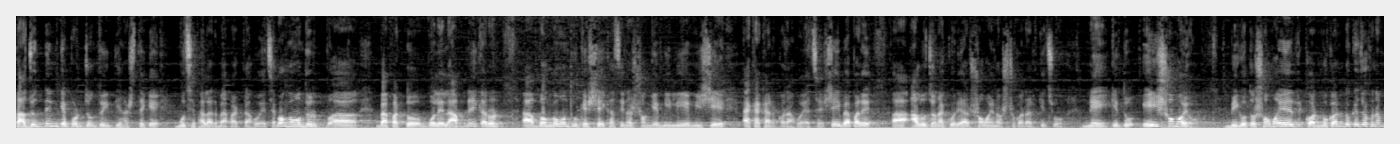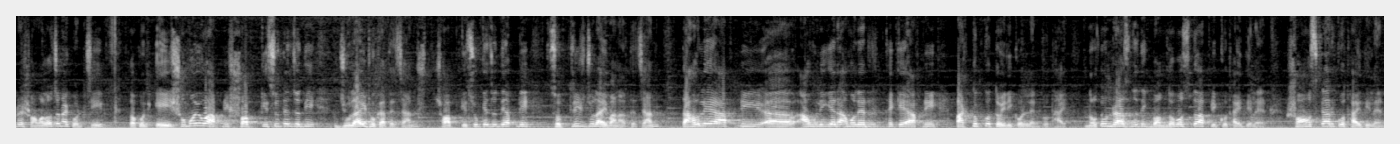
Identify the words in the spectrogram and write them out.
তাজউদ্দিনকে পর্যন্ত ইতিহাস থেকে মুছে ফেলার ব্যাপারটা হয়েছে। বঙ্গবন্ধুর ব্যাপার তো বলে লাভ নেই, কারণ বঙ্গবন্ধুকে শেখ হাসিনার সঙ্গে মিলিয়ে মিশিয়ে একাকার করা হয়েছে। সেই ব্যাপারে আলোচনা করে আর সময় নষ্ট করার কিছু নেই। কিন্তু এই সময়ও, বিগত সময়ের কর্মকাণ্ডকে যখন আমরা সমালোচনা করছি, তখন এই সময়েও আপনি সব কিছুতে যদি জুলাই ঢোকাতে চান সব কিছুকে যদি আপনি ছত্রিশ জুলাই বানাতে চান, তাহলে আপনি আওয়ামী লীগের আমলের থেকে আপনি পার্থক্য তৈরি করলেন কোথায়? নতুন রাজনৈতিক বন্দোবস্ত আপনি কোথায় দিলেন? সংস্কার কোথায় দিলেন?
